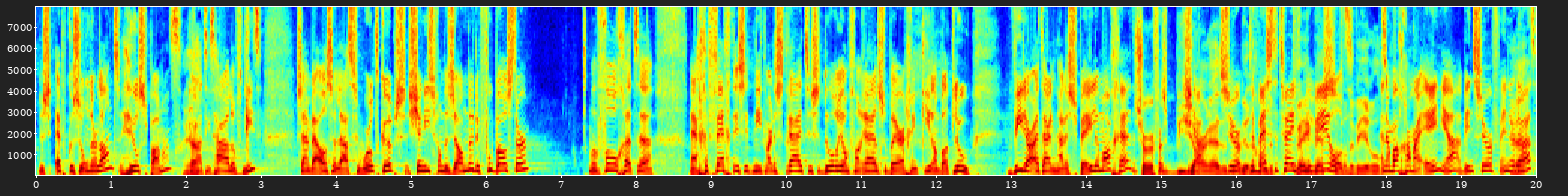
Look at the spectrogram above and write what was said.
Dus Epke Zonderland, heel spannend. Ja. Gaat hij het halen of niet? We zijn bij al zijn laatste World Cups. Janice van der Zanden, de voetbalster. We volgen het, uh, ja, gevecht is het niet, maar de strijd tussen Dorian van Rijsselberg en Kiran Batlou. Wie er uiteindelijk naar de Spelen mag. Hè? Surfen. Dat is bizar, ja, hè? Surf. De, de, de, beste twee, twee van, de beste wereld. van de wereld. En er mag er maar één, ja. Windsurfen, inderdaad.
